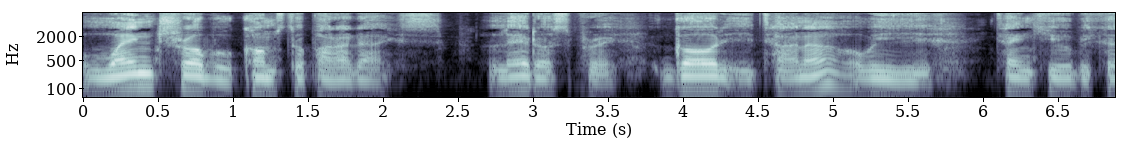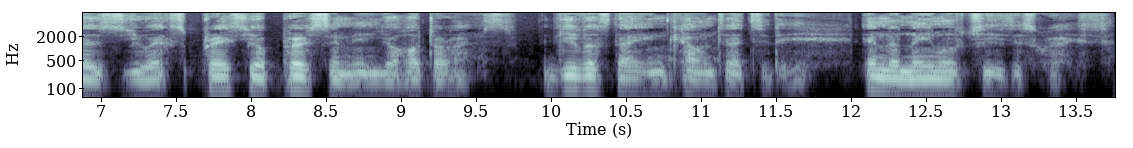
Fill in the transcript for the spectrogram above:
When Trouble Comes to Paradise. Let us pray. God eternal, we Thank you because you express your person in your utterance. Give us that encounter today in the name of Jesus Christ.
